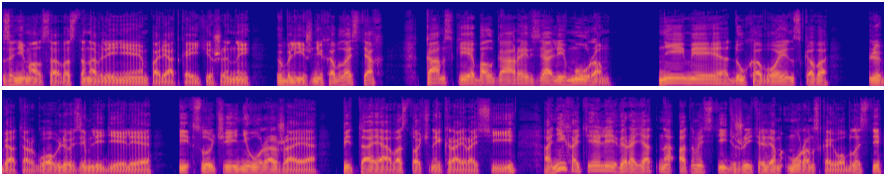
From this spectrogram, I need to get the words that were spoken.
занимался восстановлением порядка и тишины в ближних областях, камские болгары взяли Муром, не имея духа воинского, любя торговлю, земледелие и в случае неурожая, питая восточный край России, они хотели, вероятно, отмстить жителям Муромской области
